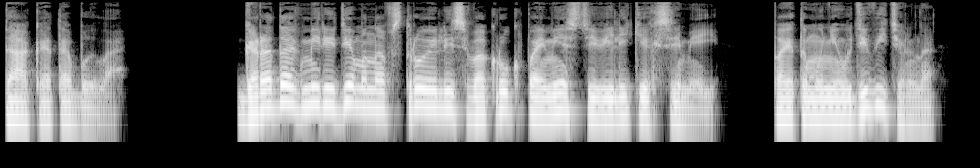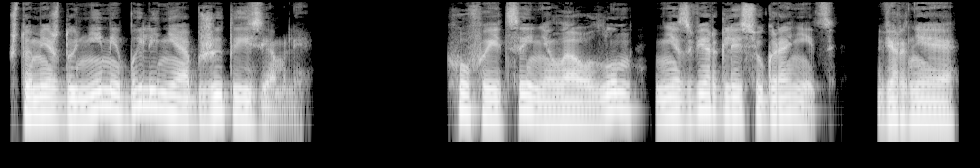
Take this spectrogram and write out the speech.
Так это было. Города в мире демонов строились вокруг поместья великих семей, поэтому неудивительно, что между ними были необжитые земли. Хуфа и не зверглись у границ, вернее,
